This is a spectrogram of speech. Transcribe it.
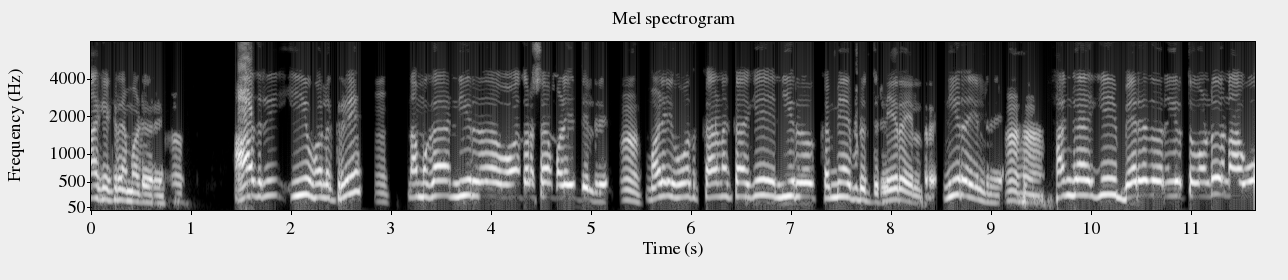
ನಾಲ್ಕ್ ಎಕರೆ ಮಾಡಿವ್ರಿ. ಆದ್ರಿ ಈ ಹೊಲಕ್ರಿ. ನಮಗ ನೀರ್ ಹೋದ ವರ್ಷ ಮಳಿ ಇದ್ದಿಲ್ರಿ. ಮಳೆ ಹೋದ ಕಾರಣಕ್ಕಾಗಿ ನೀರು ಕಮ್ಮಿ ಆಗ್ಬಿಡುತ್ತೆ ನೀರ ಇಲ್ರಿ. ನೀರ ಇಲ್ರಿ. ಹಂಗಾಗಿ ಬೇರೆದವ್ರ ನೀರ್ ತಗೊಂಡು ನಾವು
